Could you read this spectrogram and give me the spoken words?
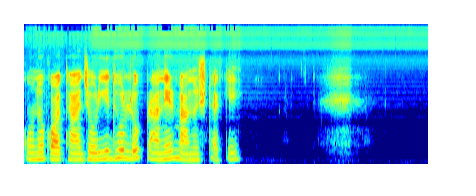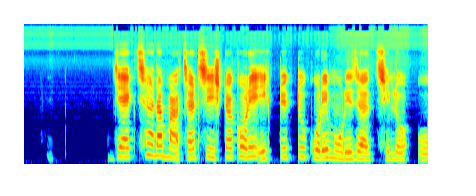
কোনো কথা, জড়িয়ে ধরল প্রাণের মানুষটাকে। জ্যাক ছাড়া বাঁচার চেষ্টা করে একটু একটু করে মরে যাচ্ছিল ও।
